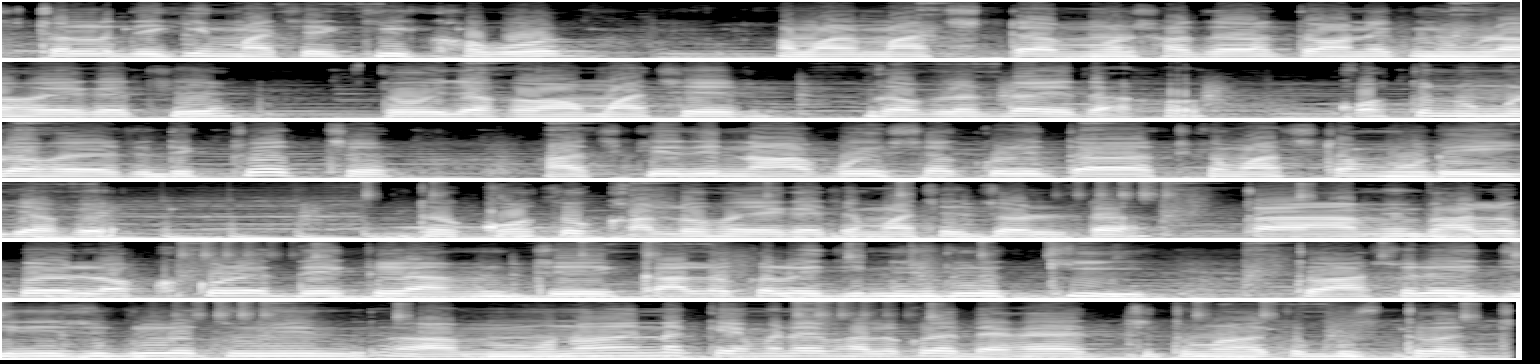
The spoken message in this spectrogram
তো চলো দেখি মাছের কি খবর। আমার মাছটা সাধারণত অনেক নোংরা হয়ে গেছে। তো ওই দেখো, আমার মাছের গাবলাটা, এই দেখো, কত নোংরা হয়ে গেছে দেখতে পাচ্ছ? আজকে যদি না পরিষ্কার করি, তা আজকে মাছটা মরেই যাবে। তো কত কালো হয়ে গেছে মাছের জলটা। তা আমি ভালো করে লক্ষ্য করে দেখলাম যে কালো কালো জিনিসগুলো কি। তো আসলে এই জিনিসগুলো তুমি মনে হয় না ক্যামেরায় ভালো করে দেখা যাচ্ছে, তোমরা হয়তো বুঝতে পারছ।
